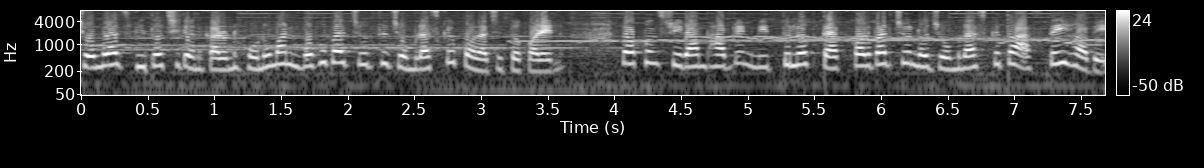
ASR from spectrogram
যমরাজ ভীত ছিলেন, কারণ হনুমান বহুবার যুদ্ধে যমরাজকে পরাজিত করেন। তখন শ্রীরাম ভাবলেন, মৃত্যুলোক ত্যাগ করবার জন্য যমরাজকে তো আসতেই হবে।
